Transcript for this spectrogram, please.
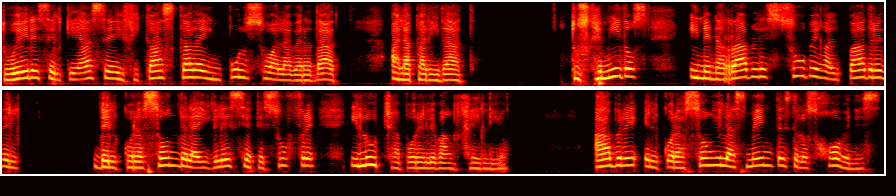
Tú eres el que hace eficaz cada impulso a la verdad, a la caridad. Tus gemidos inenarrables suben al Padre del, del corazón de la iglesia que sufre y lucha por el Evangelio. Abre el corazón y las mentes de los jóvenes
